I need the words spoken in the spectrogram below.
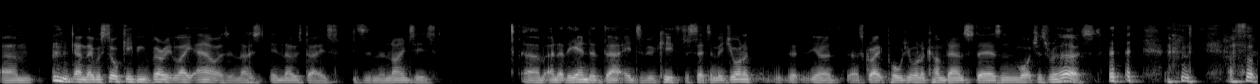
um, and they were still keeping very late hours in those in those days. This is in the nineties. Um, and at the end of that interview, Keith just said to me, "Do you want to, you know, that's great, Paul. Do you want to come downstairs and watch us rehearse?" and I thought,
